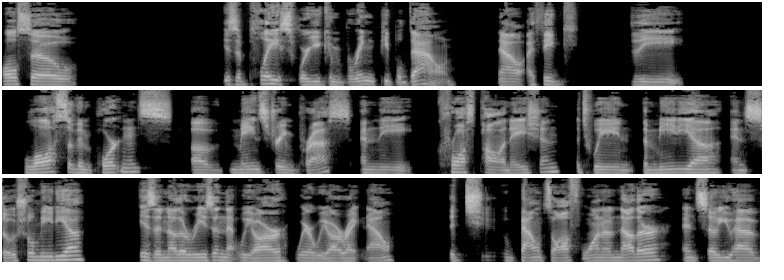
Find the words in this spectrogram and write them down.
also is a place where you can bring people down. Now, I think the loss of importance of mainstream press and the cross pollination between the media and social media is another reason that we are where we are right now. The two bounce off one another. And so you have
